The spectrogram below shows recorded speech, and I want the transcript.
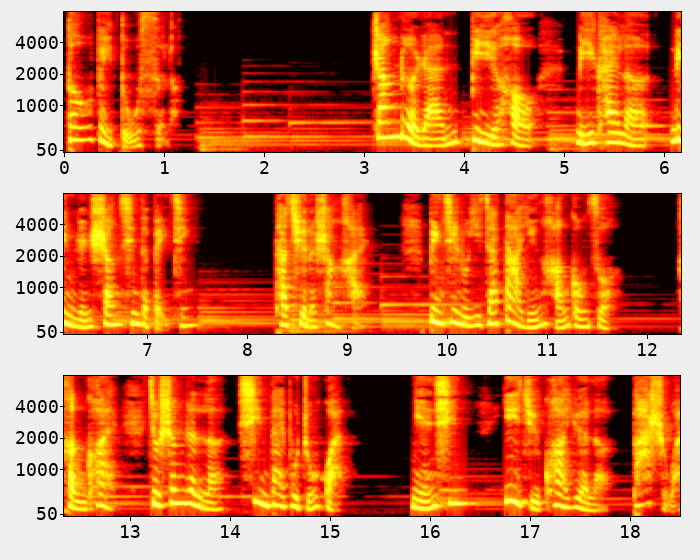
都被堵死了。张乐然毕业后离开了令人伤心的北京，他去了上海，并进入一家大银行工作，很快就升任了信贷部主管，年薪。一举跨越了八十万。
